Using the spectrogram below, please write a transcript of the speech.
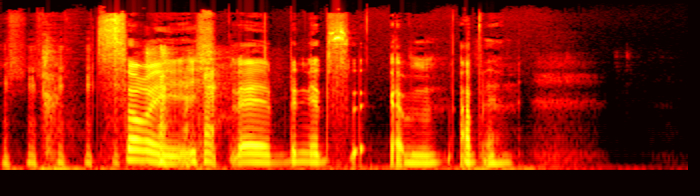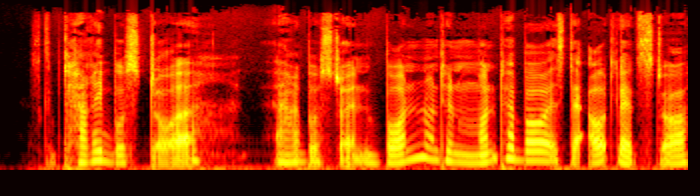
Sorry, ich äh, bin jetzt ähm, ab. Es gibt Haribo Store. Haribo Store in Bonn und in Montabaur ist der Outlet Store.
